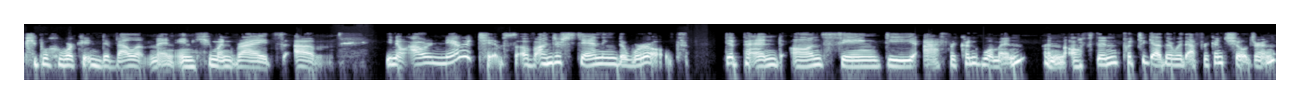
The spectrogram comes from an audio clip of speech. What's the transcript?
people who work in development, in human rights, um, you know, our narratives of understanding the world depend on seeing the African woman, and often put together with African children,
